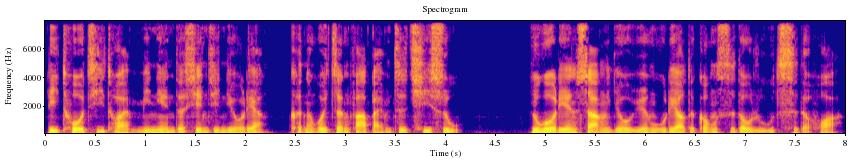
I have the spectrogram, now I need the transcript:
力拓集团明年的现金流量可能会蒸发百分之七十五。如果连上游原物料的公司都如此的话，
